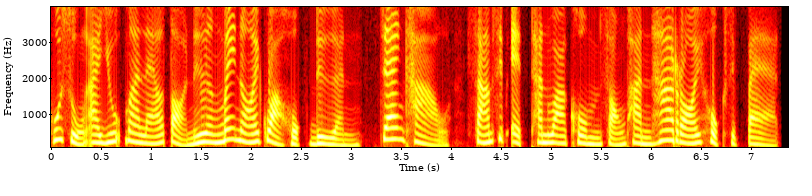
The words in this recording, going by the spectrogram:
ผู้สูงอายุมาแล้วต่อเนื่องไม่น้อยกว่า 6 เดือน แจ้งข่าว 31 ธันวาคม 2568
